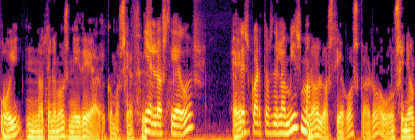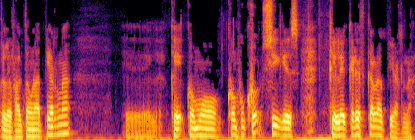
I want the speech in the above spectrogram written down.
Hoy no tenemos ni idea de cómo se hace ¿Y eso. en los ciegos? ¿Eh? Tres cuartos de lo mismo. No, los ciegos, claro. O un señor que le falta una pierna, eh, que, ¿cómo, ¿cómo consigues que le crezca la pierna?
